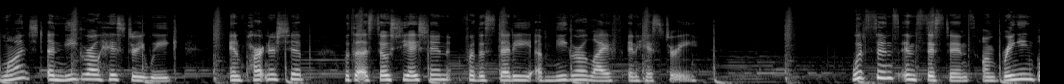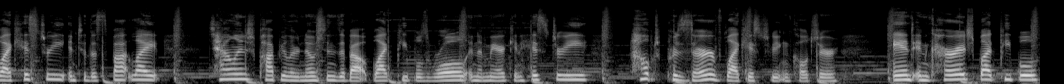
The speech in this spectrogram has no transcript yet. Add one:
launched a Negro History Week in partnership with the Association for the Study of Negro Life and History. Woodson's insistence on bringing Black history into the spotlight challenged popular notions about Black people's role in American history helped preserve Black history and culture, and encouraged Black people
